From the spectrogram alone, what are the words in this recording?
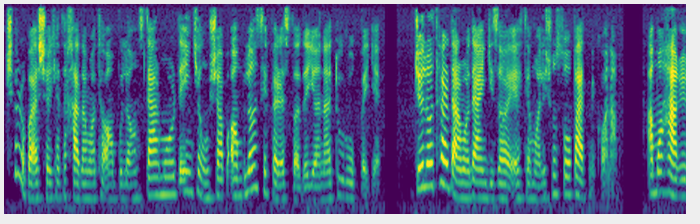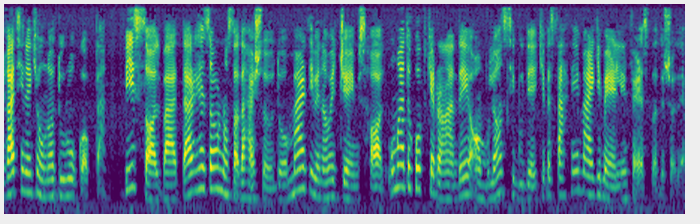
چرا باید شرکت خدمات آمبولانس در مورد اینکه اون شب آمبولانسی فرستاده یا نه دروغ بگه؟ جلوتر در مورد انگیزه های احتمالیشون صحبت می‌کنم. اما حقیقت اینه که اونا دروغ گفتن. 20 سال بعد در 1982 مردی به نام جیمز هال اومد و گفت که راننده آمبولانسی بوده که به صحنه مرگ مرلین فرستاده شده.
